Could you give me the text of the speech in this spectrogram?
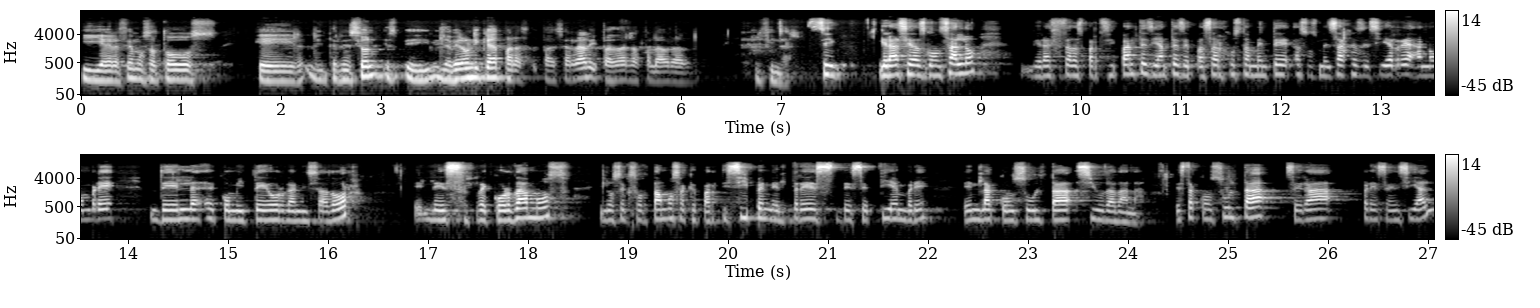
y agradecemos a todos la intervención. de Verónica, para, para, cerrar y para dar la palabra al, final. Sí, Gracias, Gonzalo. Gracias a los participantes y antes de pasar justamente a sus mensajes de cierre a nombre del comité organizador, les recordamos y los exhortamos a que participen el 3 de septiembre en la consulta ciudadana. Esta consulta será presencial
